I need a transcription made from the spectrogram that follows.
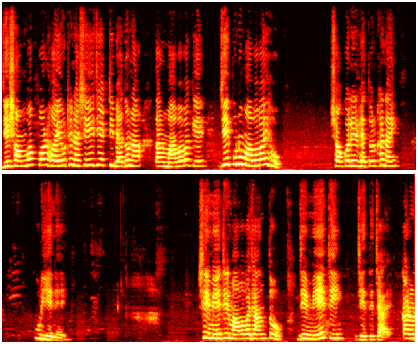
যে সম্ভবপর হয়ে ওঠে না সেই যে একটি বেদনা তার মা বাবাকে যে কোনো মা বাবাই হোক, সকলের ভেতরখানায় কুড়িয়ে নেয়। সেই মেয়েটির মা বাবা জানতো যে মেয়েটি যেতে চায়, কারণ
